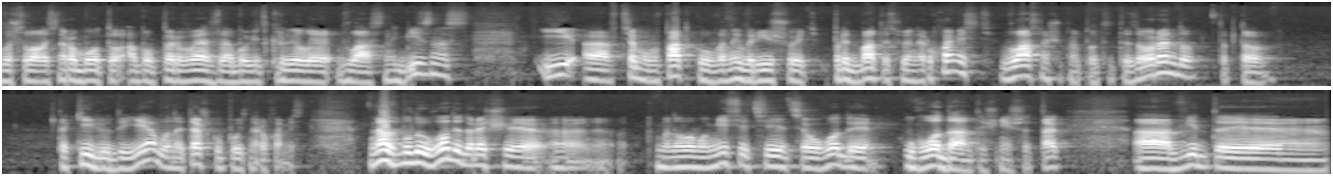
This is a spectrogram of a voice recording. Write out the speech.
влаштувалися на роботу або перевезли, або відкрили власний бізнес. І в цьому випадку вони вирішують придбати свою нерухомість власно, щоб не платити за оренду. Тобто такі люди є, вони теж купують нерухомість. У нас були угоди, до речі, е, в минулому місяці. Це угоди, угода, точніше, так, від е,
